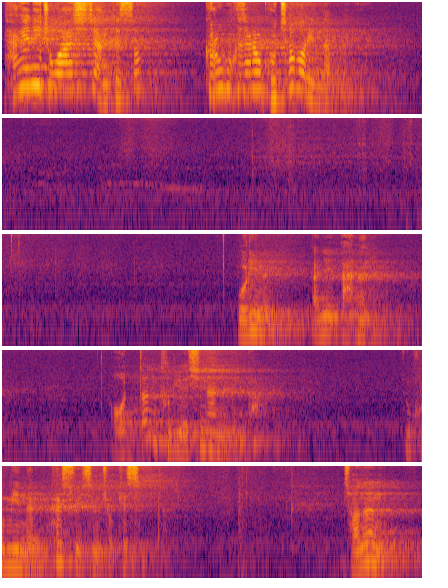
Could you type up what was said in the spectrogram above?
당연히 좋아하시지 않겠어? 그러고 그 사람을 고쳐버린단 말이에요. 우리는, 아니, 나는 어떤 부류의 신앙인인가? 좀 고민을 할 수 있으면 좋겠습니다. 저는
